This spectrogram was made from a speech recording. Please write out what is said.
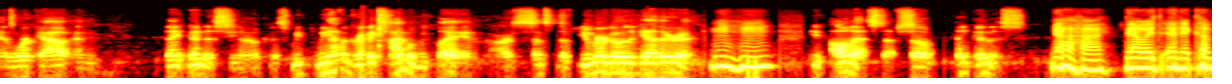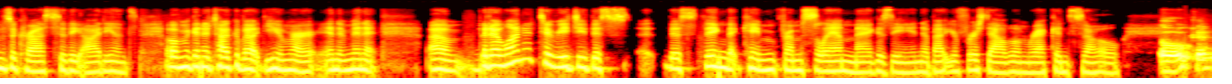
and work out. And thank goodness, you know, because we we have a great time when we play, and our sense of humor go together, and hmm all that stuff. So thank goodness. Uh-huh. No, it and it comes across to the audience. Oh, I'm going to talk about humor in a minute. Um, but I wanted to read you this uh, this thing that came from Slam magazine about your first album, Wreck and So. Oh, okay.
